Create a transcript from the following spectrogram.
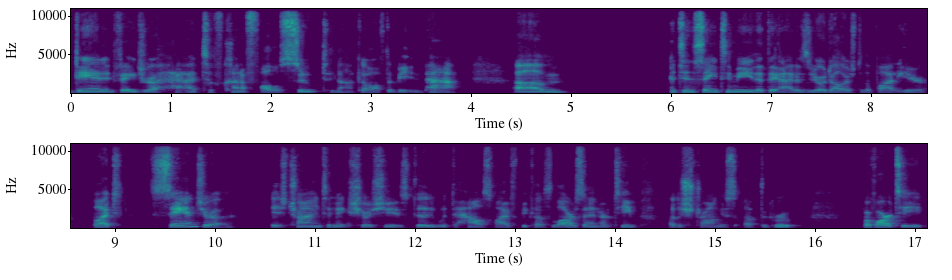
Dan and Phaedra had to kind of follow suit to not go off the beaten path. Um, it's insane to me that they added zero dollars to the pot here, but Sandra is trying to make sure she is good with the housewives because Larsa and her team are the strongest of the group. Parvati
